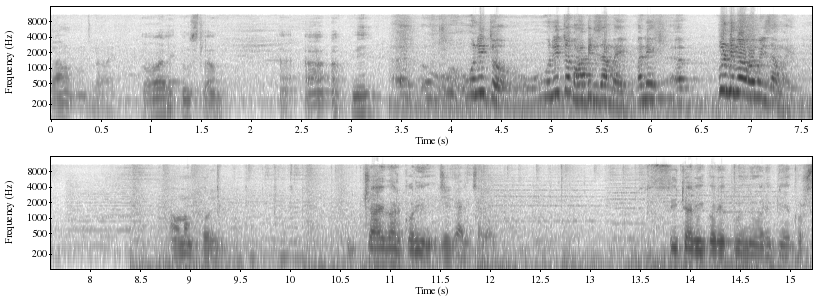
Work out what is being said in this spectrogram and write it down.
ওয়ালাইকুম আসসালাম আ- আ- আপনি? উনি তো উনি তো ভাবির জামাই মানে পূর্ণিমা ভাবির জামাই। আমার নাম করিম। ড্রাইভার করিম? যে গাড়ি চালাই। সিটারি করে পূর্ণিমারে বিয়ে করছ?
